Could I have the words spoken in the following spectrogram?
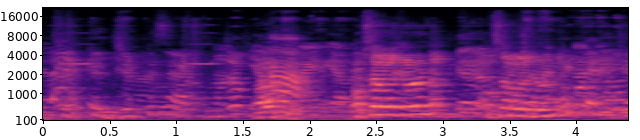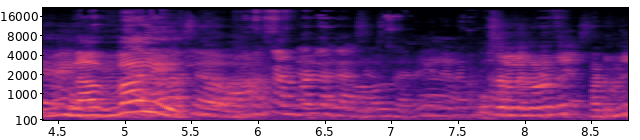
ఓకే. ఒకసారి అలా చూడండి. ఒకసారి అలా చూడండి. నవ్వాలి. ఒకసారి అలా చూడండి. పట్టుకుని.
